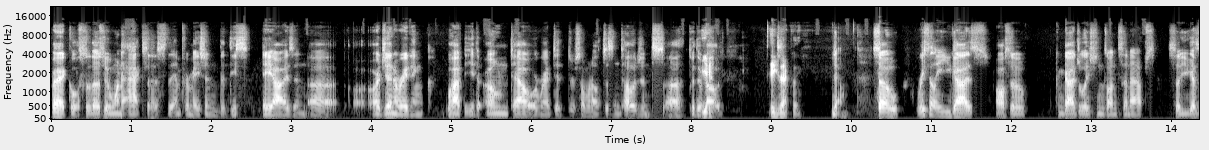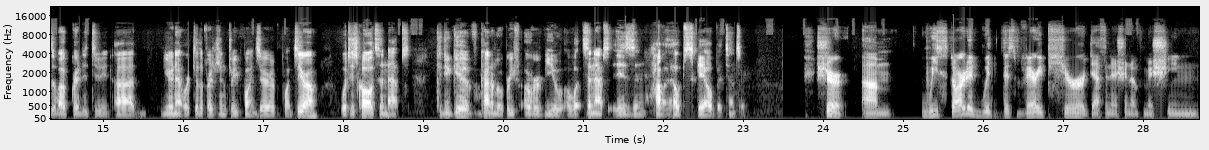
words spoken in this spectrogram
Very cool. So those who want to access the information that these AIs and uh, are generating will have to either own Tau or rent it through someone else's intelligence uh, through their yeah, valid. Exactly. Yeah. So recently, you guys also congratulations on Synapse. So you guys have upgraded to uh, your network to the version 3.0.0, which is called Synapse. Could you give kind of a brief overview of what Synapse is and how it helps scale BitTensor? Sure. Um, we started with this very pure definition of machine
